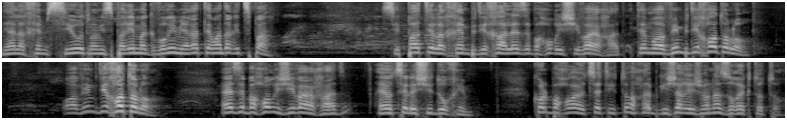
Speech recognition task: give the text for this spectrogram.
נהיה לכם סיוט מהמספרים הגבוהים, ירדתם עד הרצפה. סיפרתי לכם בדיחה על איזה בחור ישיבה אחד. אתם אוהבים בדיחות או לא? אוהבים בדיחות או לא? איזה בחור ישיבה אחד היה יוצא לשידוכים. כל בחורה יוצאת איתו אחרי פגישה ראשונה זורקת אותו.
